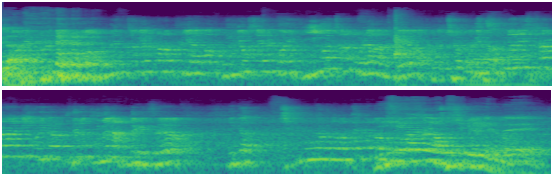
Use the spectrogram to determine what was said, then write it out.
그러니까요. 오른쪽에 커너플리아가 공격 시에는 거의 이것처럼 올라가는데요. 그렇죠, 그 그렇죠. 측면이 살아나게 우리가 그대로 두면 안 되겠어요. 그러니까 측면으로 때려놓은 이 시간이 것을 9시인데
